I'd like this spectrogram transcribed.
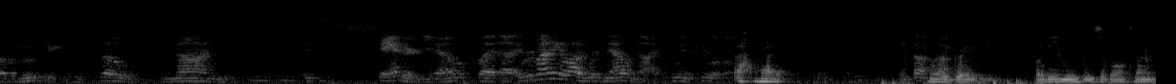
of a movie because it's so non. It's standard, you know. But uh, it reminded me a lot of Withnail and I between the two of them. Oh, right. One of the great buddy movies of all time.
